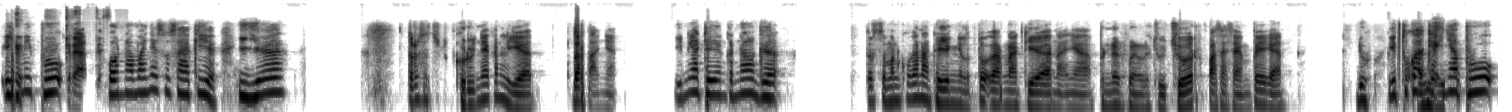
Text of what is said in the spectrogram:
Ini bu, Kreatif. oh namanya Susaki ya? Iya. Terus gurunya kan lihat, terus tanya, ini ada yang kenal gak? Terus temanku kan ada yang nyeletuk karena dia anaknya bener-bener jujur pas SMP kan. Duh, itu kakeknya bu.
